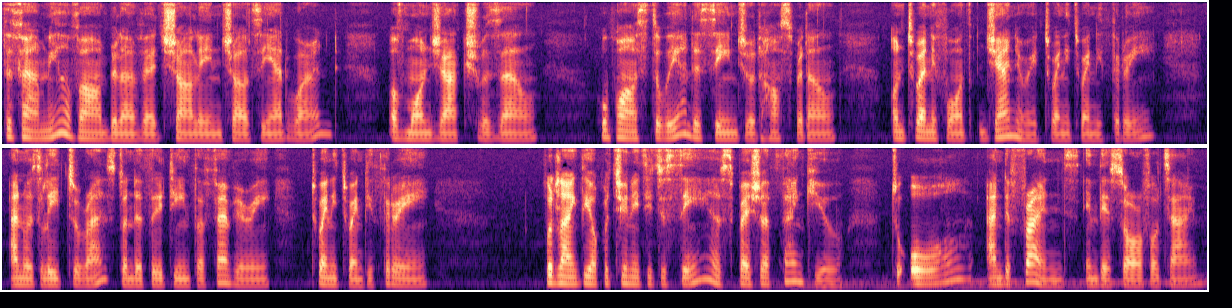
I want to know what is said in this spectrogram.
The family of our beloved Shaline Chelesy Edward of Mont Jacques Choiseul, who passed away at the St. Jude Hospital on 24th January 2023 and was laid to rest on the 13th of February 2023, would like the opportunity to say a special thank you to all and the friends in their sorrowful time.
